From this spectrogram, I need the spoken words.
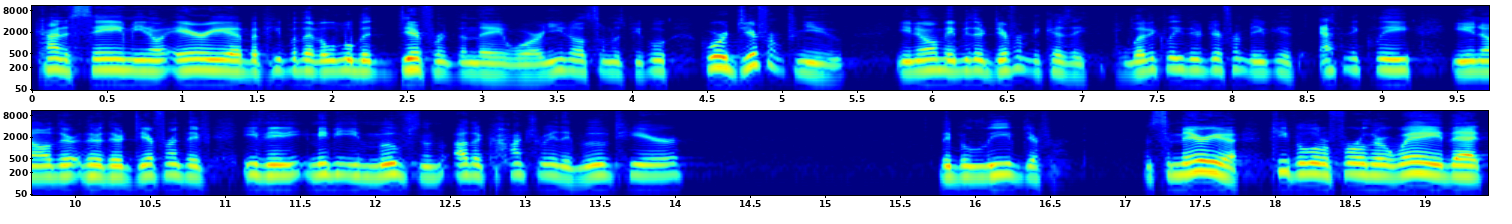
kind of same, you know, area, but people that are a little bit different than they were. And you know some of those people who are different from you. You know, maybe they're different because they politically they're different, because ethnically, you know, they're, they're, they're different. They've even maybe even moved from other country and they've moved here. They believe different. Samaria, people a little further away that,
